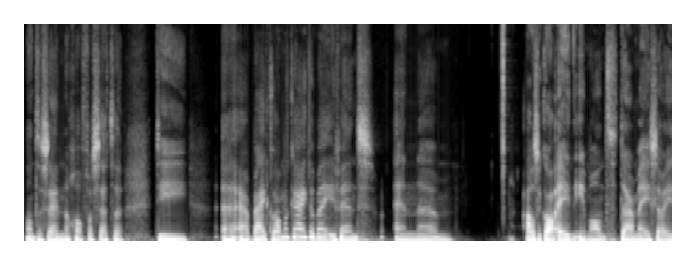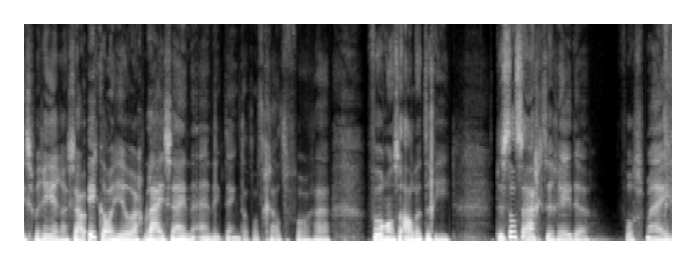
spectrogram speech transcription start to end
Want er zijn nogal facetten die eh, erbij komen kijken bij events. En ehm, als ik al één iemand daarmee zou inspireren, zou ik al heel erg blij zijn. En ik denk dat dat geldt voor, eh, voor ons alle drie. Dus dat is eigenlijk de reden, volgens mij,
